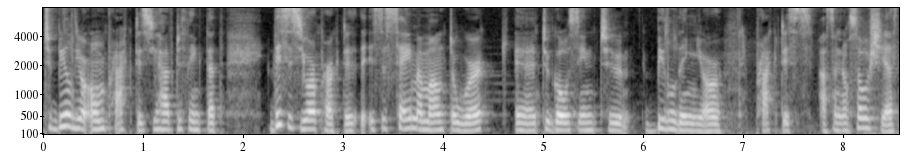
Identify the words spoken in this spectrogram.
to build your own practice you have to think that this is your practice. It's the same amount of work uh, to goes into building your practice as an associate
